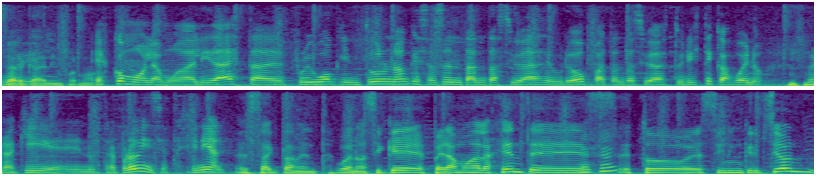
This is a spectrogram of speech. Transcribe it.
cerca del informador. Es como la modalidad esta de Free Walking Tour, ¿no? Que se hace en tantas ciudades de Europa, tantas ciudades turísticas, bueno, pero aquí en nuestra provincia, está genial. Exactamente. Bueno, así que esperamos a la gente, esto es sin inscripción,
